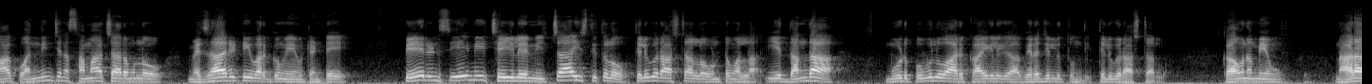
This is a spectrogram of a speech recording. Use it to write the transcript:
మాకు అందించిన సమాచారంలో మెజారిటీ వర్గం ఏమిటంటే పేరెంట్స్ ఏమీ చేయలేని నిత్యాయి స్థితిలో తెలుగు రాష్ట్రాల్లో ఉండటం వల్ల ఈ దందా మూడు పువ్వులు ఆరు కాయలుగా విరజిల్లుతుంది తెలుగు రాష్ట్రాల్లో. కావున మేము నారా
